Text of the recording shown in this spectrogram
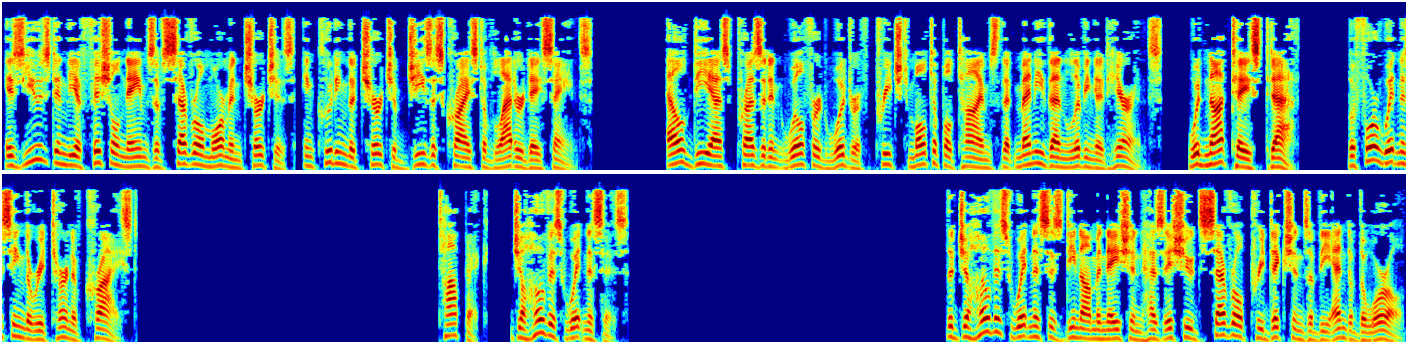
is used in the official names of several Mormon churches, including The Church of Jesus Christ of Latter-day Saints. LDS President Wilford Woodruff preached multiple times that many then living adherents, "'would not taste death' before witnessing the return of Christ. Jehovah's Witnesses The Jehovah's Witnesses denomination has issued several predictions of the end of the world.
